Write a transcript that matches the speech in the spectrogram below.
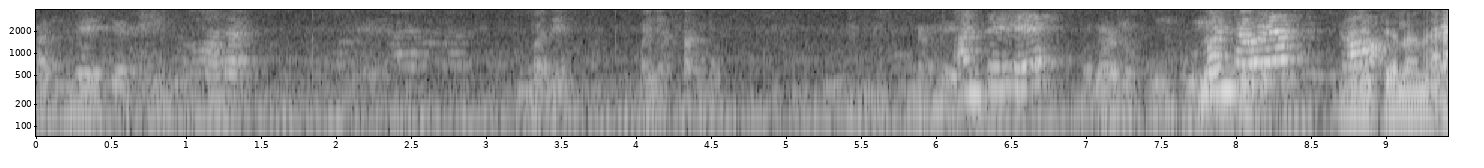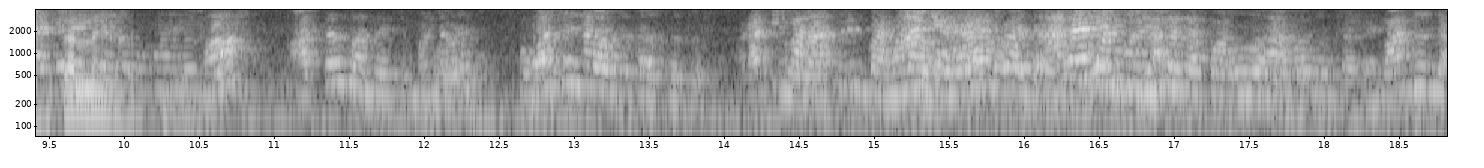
हात धुवायचे असतील. माझे? माझ्या चांगले. चांगले. आणि ते हे? मला वाटलं कुंकू मंडवळ्या? नाही त्याला नाही. हाताला नाही हा? आताच बांधायचे मंडवळ्या? रात्रीच बांधत असतो तो. रात्री. रात्रीच बांधला बांध या, बांध. आता बांध मला. दिशाच्या पर्समध्ये. बांधून जा.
